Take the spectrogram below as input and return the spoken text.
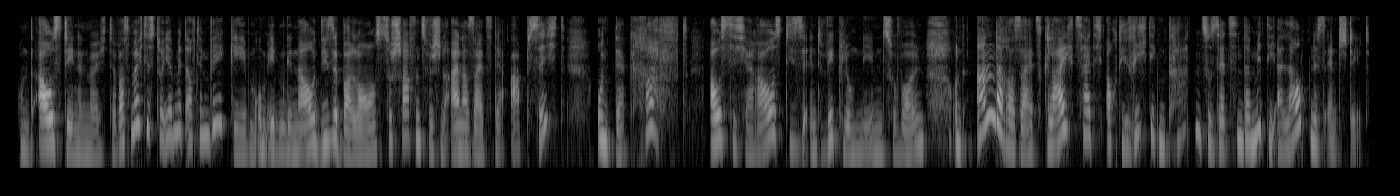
und ausdehnen möchte, was möchtest du ihr mit auf den Weg geben, um eben genau diese Balance zu schaffen zwischen einerseits der Absicht und der Kraft, aus sich heraus diese Entwicklung nehmen zu wollen und andererseits gleichzeitig auch die richtigen Taten zu setzen, damit die Erlaubnis entsteht?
